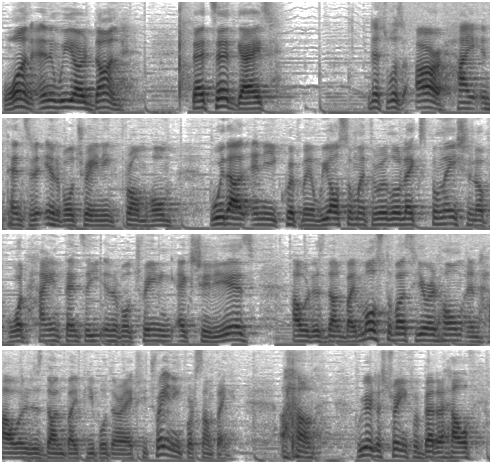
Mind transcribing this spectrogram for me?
1, and we are done. That's it, guys. This was our high intensity interval training from home without any equipment. We also went through a little explanation of what high intensity interval training actually is, how it is done by most of us here at home, and how it is done by people that are actually training for something. Um, we are just training for better health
